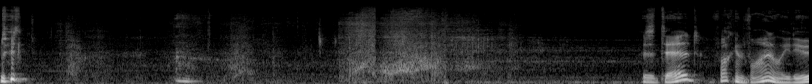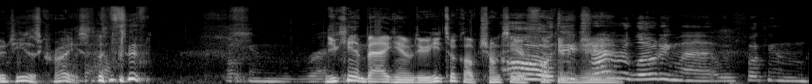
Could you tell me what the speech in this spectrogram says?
Is it dead? Fucking finally, dude. Jesus Christ. Fucking you can't bag him, dude. He took off chunks of your Oh, fucking dude, try reloading that with fucking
